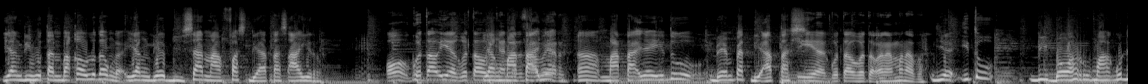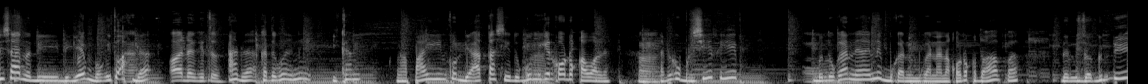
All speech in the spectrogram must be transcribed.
Yang di hutan bakau lu tahu nggak? Yang dia bisa nafas di atas air. Oh, gue tahu iya, gue tahu yang ikan matanya eh, matanya itu dempet di atas. Iya, gue tahu gue tahu. Namanya apa? Iya itu di bawah rumah gue di sana di di Gembong itu ada Oh, ada gitu. ada kata gue ini ikan ngapain kok di atas itu gue mikir kodok awalnya Hmm. tapi kok bersirip bentukannya ini bukan bukan anak kodok atau apa? Dan udah gede.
